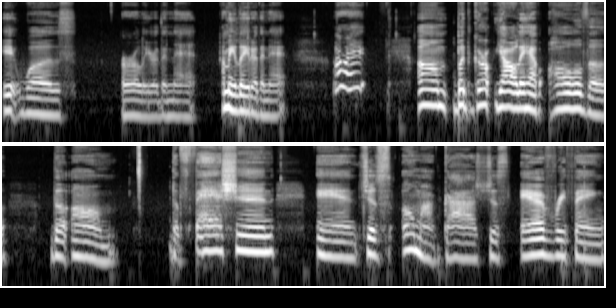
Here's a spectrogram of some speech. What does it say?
it was earlier than that. I mean later than that. Um, but girl, y'all, they have all the the um the fashion and just oh my gosh, just everything.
